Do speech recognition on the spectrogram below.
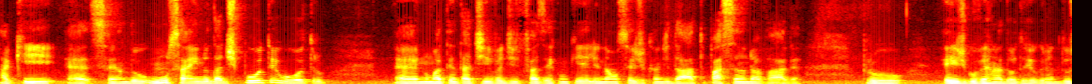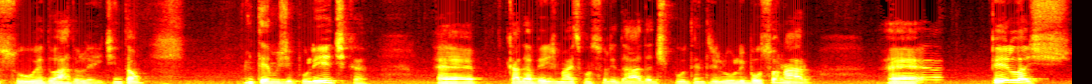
aqui é, sendo um saindo da disputa e o outro é, numa tentativa de fazer com que ele não seja candidato, passando a vaga para o ex-governador do Rio Grande do Sul, Eduardo Leite. Então, em termos de política, é cada vez mais consolidada a disputa entre Lula e Bolsonaro. É, pelas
